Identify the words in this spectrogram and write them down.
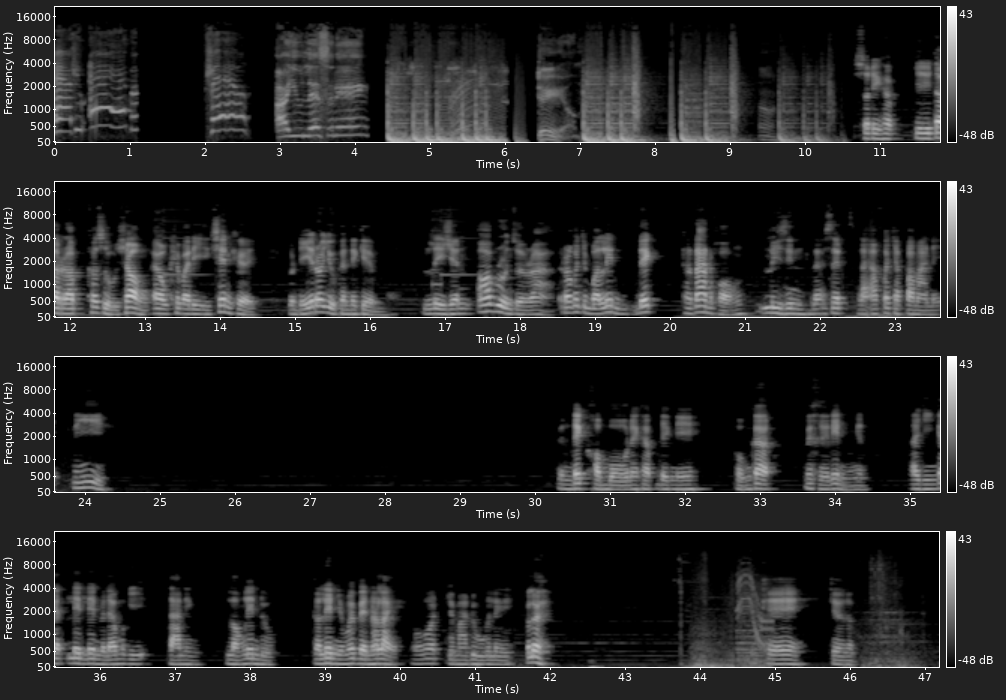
Have you ever felt Are you listening? Damn. สวัสดีครับ ยินดีต้อนรับเข้าสู่ช่อง LKBD อีกเช่นเคย วันนี้เราอยู่กันในเกม Legend of Runeterra เราก็จะมาเล่นเด็กทางด้านของ l e z i n และเซตไลน์อัพก็จะประมาณนี้ นี่ เป็นเด็กคอมโบนะครับ เด็กนี้ ผมก็ไม่เคยเล่นเหมือนกันอาจริงก็เล่นเล่นไปแล้วเมื่อกี้ตาหนึ่งลองเล่นดู ก็เล่นยังไม่เป็นเท่าไหร่เพราะว่าจะมาดูกันเลยก็เลยโอเค เจอกับ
